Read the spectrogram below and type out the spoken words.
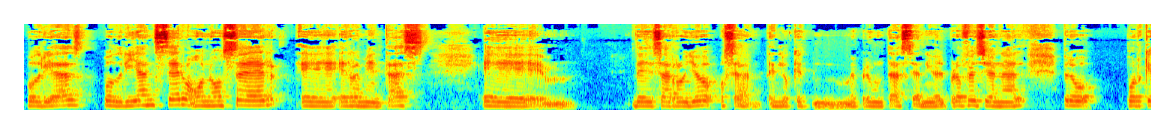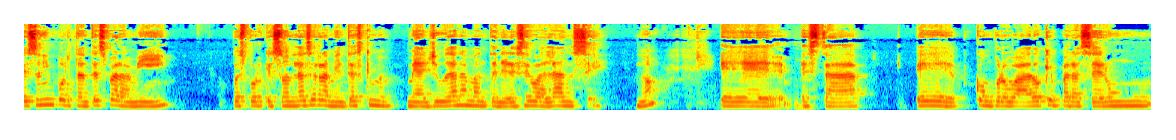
podrían ser o no ser herramientas de desarrollo, o sea, en lo que me preguntaste a nivel profesional, pero ¿por qué son importantes para mí? Pues porque son las herramientas que me, ayudan a mantener ese balance, ¿no? Eh, está eh, comprobado que para ser un,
